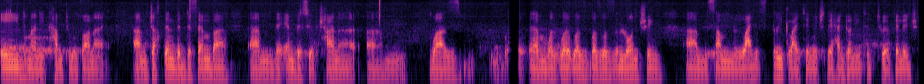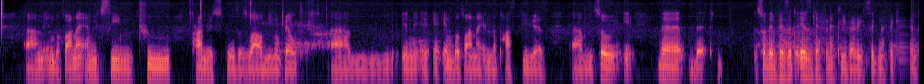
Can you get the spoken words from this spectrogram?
aid money come to Botswana. Um, just in the December, um, the Embassy of China um, was, um, was, was, was, was launching some light, street lighting, which they had donated to a village in Botswana. And we've seen two primary schools as well being built in, in, in Botswana in the past few years. so it, the, the, so the visit is definitely very significant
